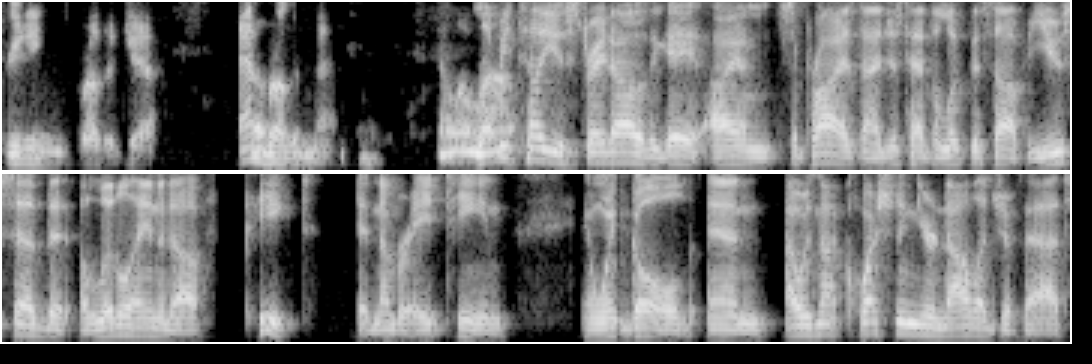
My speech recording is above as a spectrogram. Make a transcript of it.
Greetings, brother Jeff and hello. brother Matt. Hello. Let Rob. me tell you straight out of the gate, I am surprised. I just had to look this up. You said that A Little Ain't Enough peaked at number 18 and went gold. And I was not questioning your knowledge of that,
